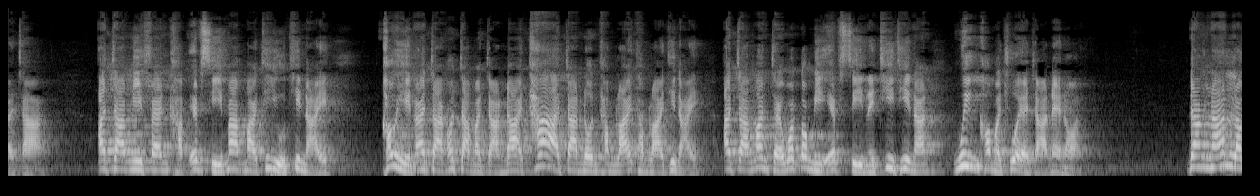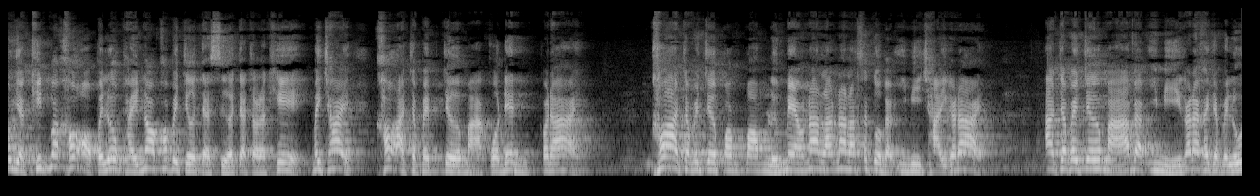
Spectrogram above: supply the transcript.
อาจารย์ อาจารย์มีแฟนคลับ FC มากมายที่อยู่ที่ไหนเขาเห็นอาจารย์เขาจำอาจารย์ได้ ถ้าอาจารย์โดนทำร้ายทำลายที่ไหน อาจารย์มั่นใจว่าต้องมี FC ในที่ที่นั้น วิ่งเข้ามาช่วยอาจารย์แน่นอน ดังนั้นเราอย่าคิดว่าเขาออกไปโลกภายนอกเขาไปเจอแต่เสือแต่จระเข้ไม่ใช่เขาอาจจะไปเจอหมาโกลเด้นก็ได้ เขาอาจจะไปเจอปอมปอมๆหรือแมวน่ารักน่ารักสักตัวแบบอีมีชัยก็ได้ อาจจะไปเจอหมาแบบอีหมีก็ได้ใครจะไปรู้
